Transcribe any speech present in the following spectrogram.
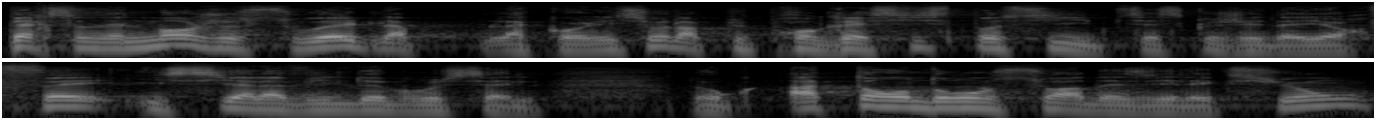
Personnellement, je souhaite la, coalition la plus progressiste possible. C'est ce que j'ai d'ailleurs fait ici à la ville de Bruxelles. Donc attendons le soir des élections.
